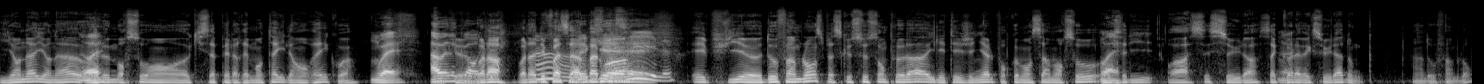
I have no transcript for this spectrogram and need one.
Il y en a, il y en a. euh, Ouais. Le morceau en- euh, qui s'appelle Raymanta, il est en ré, quoi. Ouais. Ah ouais, Donc, euh, d'accord. ok. Voilà, voilà des fois ça va ok. pas loin. Et puis euh, Dauphin Blanc, c'est parce que ce sample-là, il était génial pour commencer un morceau. Ouais. On s'est dit, oh, c'est celui-là, ça colle Ouais. avec celui-là, donc un Dauphin Blanc.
